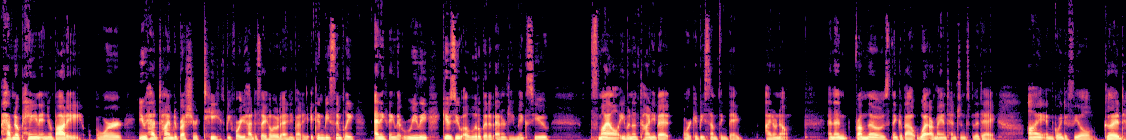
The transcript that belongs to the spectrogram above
have no pain in your body, or you had time to brush your teeth before you had to say hello to anybody. It can be simply anything that really gives you a little bit of energy, makes you smile even a tiny bit, or it could be something big. I don't know. And then from those, think about what are my intentions for the day. I am going to feel good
